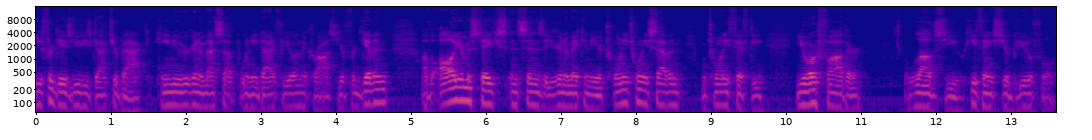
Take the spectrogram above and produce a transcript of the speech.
He forgives you. He's got your back. He knew you were going to mess up when he died for you on the cross. You're forgiven of all your mistakes and sins that you're going to make in the year 2027 and 2050. Your Father loves you. He thinks you're beautiful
